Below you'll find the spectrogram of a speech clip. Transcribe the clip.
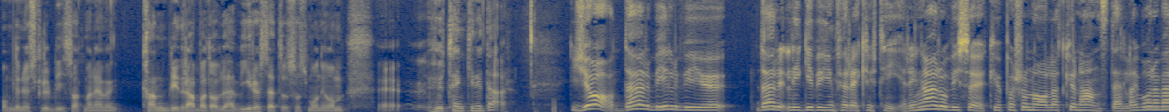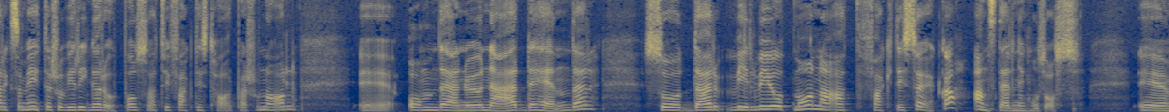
om det nu skulle bli så att man även kan bli drabbad av det här viruset och så småningom. Eh, hur tänker ni där? Ja, där vill vi ju där ligger vi inför rekryteringar och vi söker personal att kunna anställa i våra verksamheter så vi riggar upp oss så att vi faktiskt har personal. Eh, om det är nu när det händer. Så där vill vi uppmana att faktiskt söka anställning hos oss. Eh,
